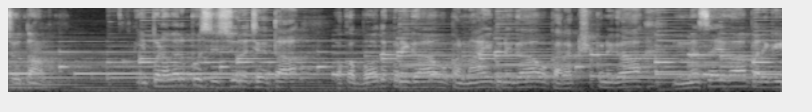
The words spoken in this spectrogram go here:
చూద్దాం. ఇప్పటి వరకు శిష్యుల చేత ఒక బోధకునిగా ఒక నాయకునిగా ఒక రక్షకునిగా మెసైగా పరిగి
